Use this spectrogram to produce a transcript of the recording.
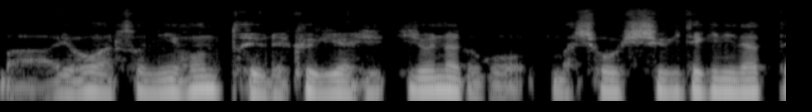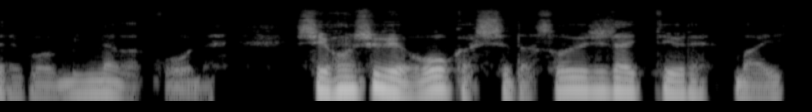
まあ、要はその日本というね、釘が非常になんかこう、まあ、消費主義的になってね、こう、みんながこうね、資本主義を謳歌してた、そういう時代っていうね、まあ言っ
